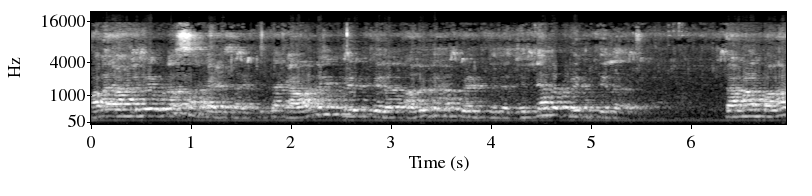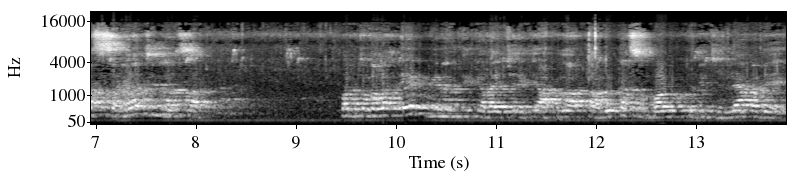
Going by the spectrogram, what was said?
मला यामध्ये एवढंच सांगायचं आहे की त्या गावाने प्रेम केलं तालुक्याला प्रेम केलं जिल्ह्याला प्रेम केलं त्यामुळे मला सगळा जिल्हा साथ पण तुम्हाला एक विनंती करायची आहे की आपला तालुका सांभाळून तुम्ही जिल्ह्यामध्ये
